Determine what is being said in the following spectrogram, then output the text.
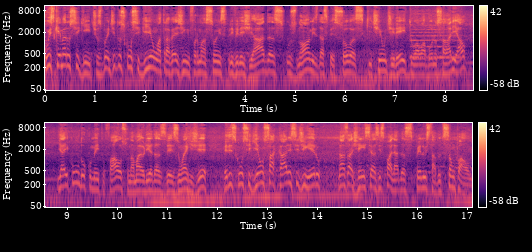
O esquema era o seguinte: os bandidos conseguiam, através de informações privilegiadas, os nomes das pessoas que tinham direito ao abono salarial. E aí, com um documento falso, na maioria das vezes um RG, eles conseguiam sacar esse dinheiro nas agências espalhadas pelo estado de São Paulo.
